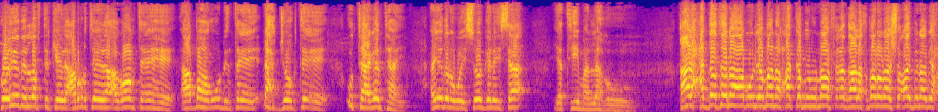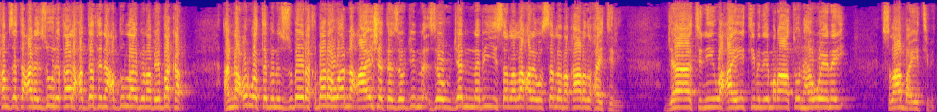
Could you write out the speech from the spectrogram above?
Hooyadii laftirkeeda carruurteeda agoonta ahee aabahood u dhintay ee dhex joogta ee u taagan tahay ayaduna way soo gelaysaa yatiiman lahu. Qala xadathana abulyaman alxakm bnu naafici qala akhbarana shucayb bin abi xamsata can zuhri qala xadathani cabdullahi bn abi bakr ana curwata bn zubayr akhbarahu ana caaishata zawja nabiyi sala allahu alيh wasalam qaalad waxay tihi jaaatnii waxaa ii timid imraatun haweeney. Islaam baa ii timid.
